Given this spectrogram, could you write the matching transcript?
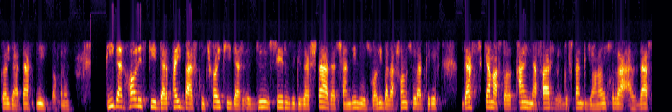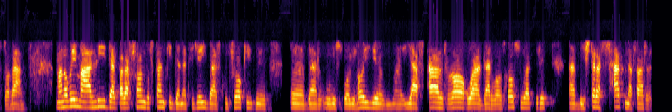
گاهی در دست نیست کنون. این در حال است که در پی برفکوچ هایی که در دو سه روز گذشته در چندین روزوالی بلخشان صورت گرفت دست کم پنج نفر گفتند که جانهای خود را از دست دادند. منابع محلی در بلخشان گفتند که در نتیجه برفکوچ ها که در ولسوالی های یفتل راغ و دروازها صورت گرفت. بیشتر از 100 نفر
